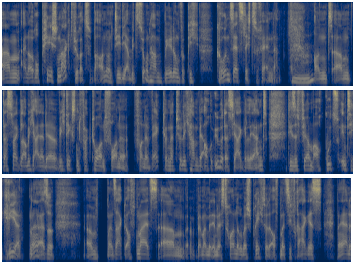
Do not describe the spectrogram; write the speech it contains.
ähm, einen europäischen Marktführer zu bauen und die die Ambition haben, Bildung wirklich grundsätzlich zu verändern. Mhm. Und ähm, das war, glaube ich, einer der wichtigsten Faktoren vorne, vorne weg. Und natürlich haben wir auch über das Jahr gelernt, diese Firmen auch gut zu integrieren. Ne? Also ähm, man sagt oftmals, ähm, wenn man mit Investoren darüber spricht, oder oftmals die Frage ist, naja, eine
